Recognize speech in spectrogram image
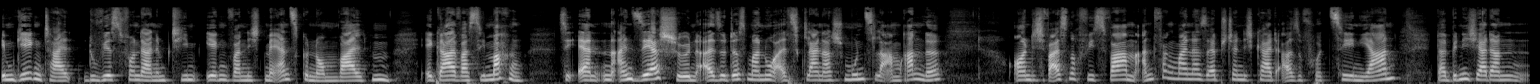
Im Gegenteil, du wirst von deinem Team irgendwann nicht mehr ernst genommen, weil, hm, egal was sie machen, sie ernten ein sehr schön, also das mal nur als kleiner Schmunzler am Rande. Und ich weiß noch, wie es war am Anfang meiner Selbstständigkeit, also vor zehn Jahren. Da bin ich ja dann,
